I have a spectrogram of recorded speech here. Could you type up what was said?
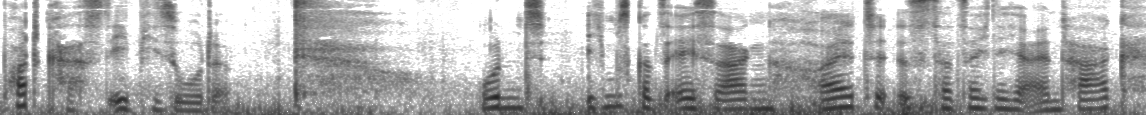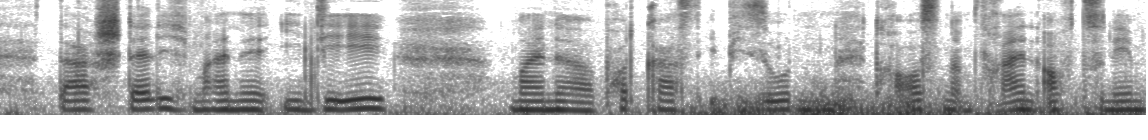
Podcast-Episode. Und ich muss ganz ehrlich sagen, heute ist tatsächlich ein Tag, da stelle ich meine Idee, meine Podcast-Episoden draußen im Freien aufzunehmen,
